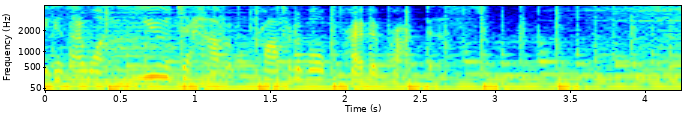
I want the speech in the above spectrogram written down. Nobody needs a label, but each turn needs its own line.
because I want you to have a profitable private practice.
